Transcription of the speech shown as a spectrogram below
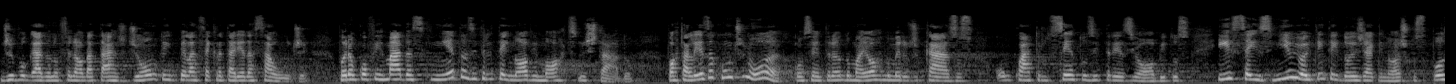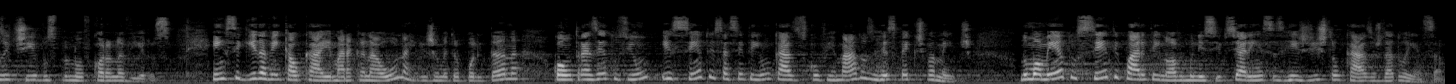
divulgada no final da tarde de ontem pela Secretaria da Saúde. Foram confirmadas 539 mortes no estado. Fortaleza continua concentrando o maior número de casos, com 413 óbitos e 6.082 diagnósticos positivos para o novo coronavírus. Em seguida, vem Calcaia e Maracanaú, na região metropolitana, com 301 e 161 casos confirmados, respectivamente. No momento, 149 municípios cearenses registram casos da doença.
